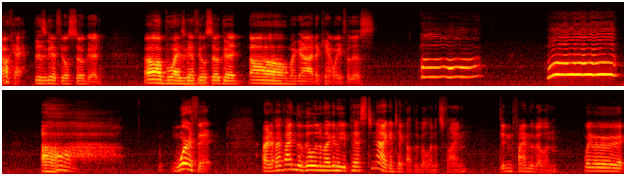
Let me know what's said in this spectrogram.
Okay, this is going to feel so good. Oh boy, it's to feel so good. Oh my god, I can't wait for this. Ah. ah, ah. Worth it. Alright, if I find the villain, am I going to be pissed? No, I can take out the villain. It's fine. Didn't find the villain. Wait, wait, wait, wait.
